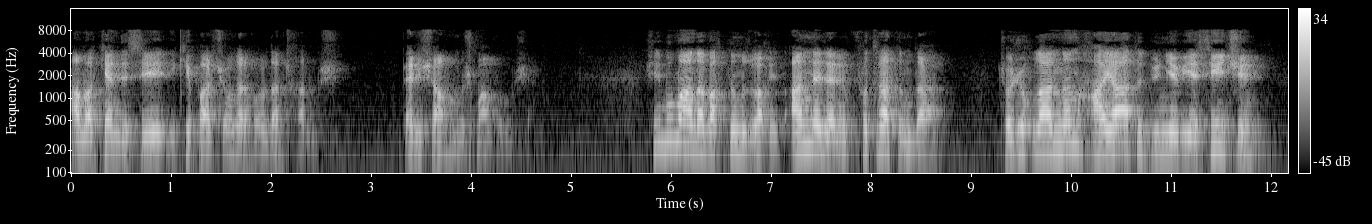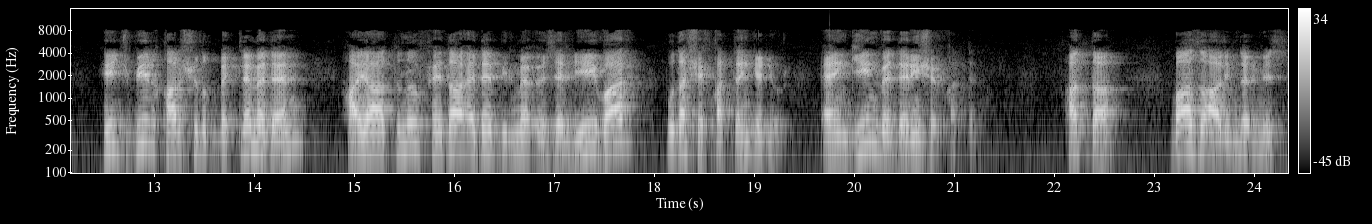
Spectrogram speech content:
ama kendisi iki parça olarak oradan çıkarmış. Perişan olmuş, mahvolmuş yani. Şimdi bu manada baktığımız vakit annelerin fıtratında çocuklarının hayatı dünyeviyesi için hiçbir karşılık beklemeden hayatını feda edebilme özelliği var. Bu da şefkatten geliyor. Engin ve derin şefkatten. Hatta bazı alimlerimiz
